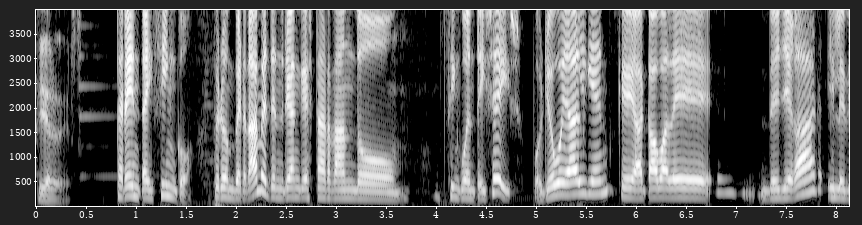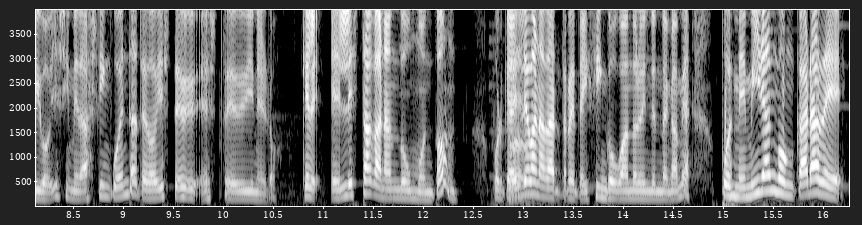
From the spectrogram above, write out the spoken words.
Pierdes. 35. Pero en verdad me tendrían que estar dando 56. Pues yo voy a alguien que acaba de, de llegar y le digo, oye, si me das 50 te doy este, este dinero. Que le- él está ganando un montón. Porque a él le van a dar 35 cuando lo intenten cambiar. Pues me miran con cara de,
